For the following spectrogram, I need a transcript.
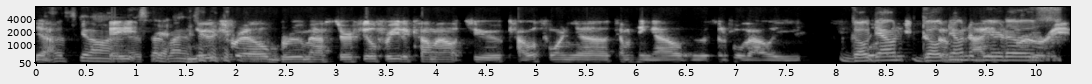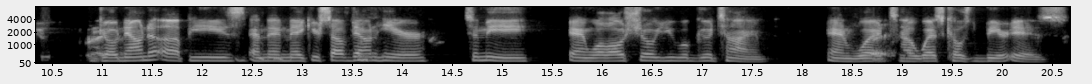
Yeah. Let's get on. it. Hey, Let's start yeah. New Trail Brewmaster, feel free to come out to California, come hang out in the Central Valley. Go We'll down, go down to nice Beardo's. Right. go down to Uppies, and then make yourself down here to me, and we'll all show you a good time and what uh, West Coast beer is.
